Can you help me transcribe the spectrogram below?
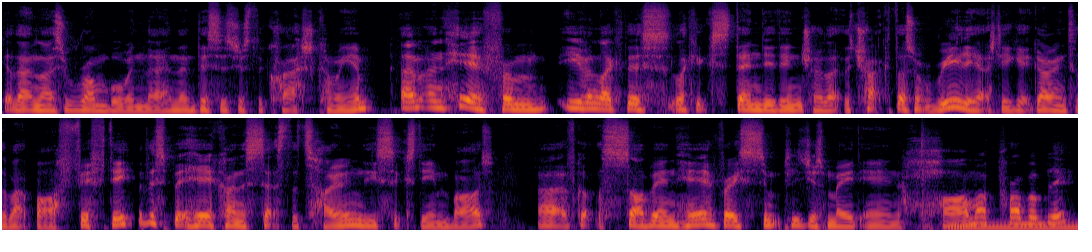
Get that nice rumble in there, and then this is just the crash coming in. Um, and here from even like this like extended intro, like the track doesn't really actually get going to about bar 50, but this bit here kind of sets the tone, these 16 bars. Uh, I've got the sub in here, very simply just made in Harmor probably.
